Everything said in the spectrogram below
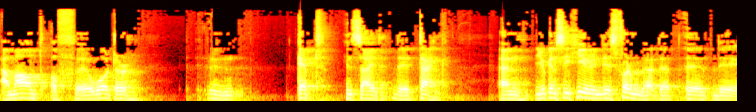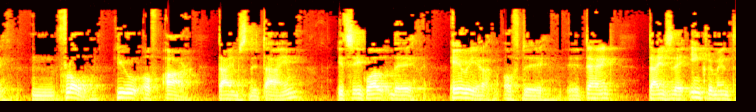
amount of uh, water um, kept inside the tank. And you can see here in this formula that uh, the um, flow Q of R times the time, it's equal the area of the uh, tank times the increment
